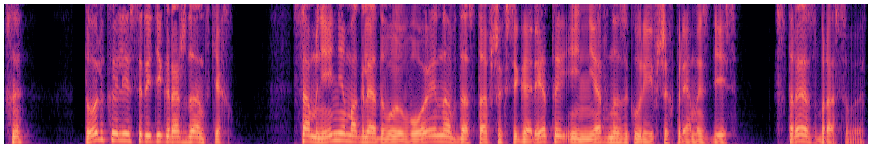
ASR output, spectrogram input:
Хм, только ли среди гражданских? Сомнением оглядываю воинов, доставших сигареты и нервно закуривших прямо здесь. Стресс сбрасывают.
